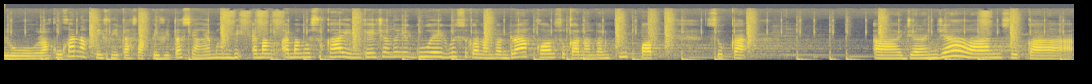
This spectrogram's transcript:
lu. Lakukan aktivitas-aktivitas yang emang di, emang emang lu sukain. Kayak contohnya gue gue suka nonton drakor suka nonton K-pop suka uh, jalan-jalan, suka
